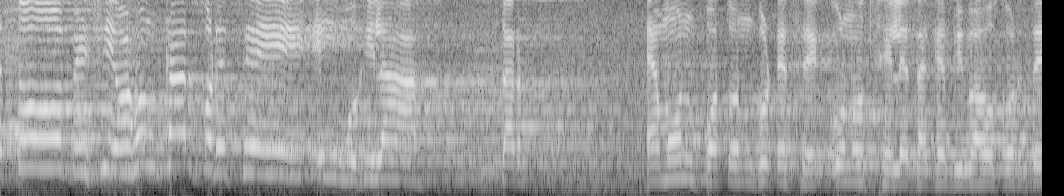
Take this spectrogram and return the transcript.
এত বেশি অহংকার করেছে এই মহিলা। তার এমন পতন ঘটেছে, কোনো ছেলে তাকে বিবাহ করতে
